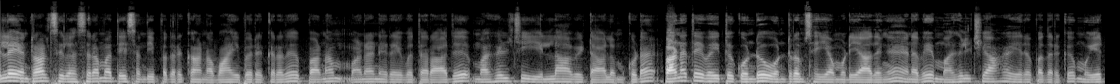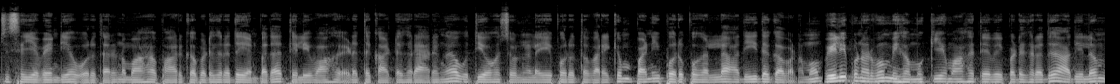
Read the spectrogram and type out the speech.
இல்லை என்றால் சில சிரமத்தை சந்திப்பதற்கான வாய்ப்பு இருக்கிறது. பணம் மன நிறைவு தராது. மகிழ்ச்சி இல்லாவிட்டாலும் கூட பணத்தை வைத்துக்கொண்டு ஒன்றும் செய்ய முடியாதுங்க. எனவே மகிழ்ச்சி மகிழ்ச்சியாக இருப்பதற்கு முயற்சி செய்ய வேண்டிய ஒரு தருணமாக பார்க்கப்படுகிறது என்பதை தெளிவாக எடுத்து காட்டுகிறாருங்க. உத்தியோக சூழ்நிலையை பொறுத்த வரைக்கும் பணி பொறுப்புகளில் அதீத கவனமும் விழிப்புணர்வும் மிக முக்கியமாக தேவைப்படுகிறது. அதிலும்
